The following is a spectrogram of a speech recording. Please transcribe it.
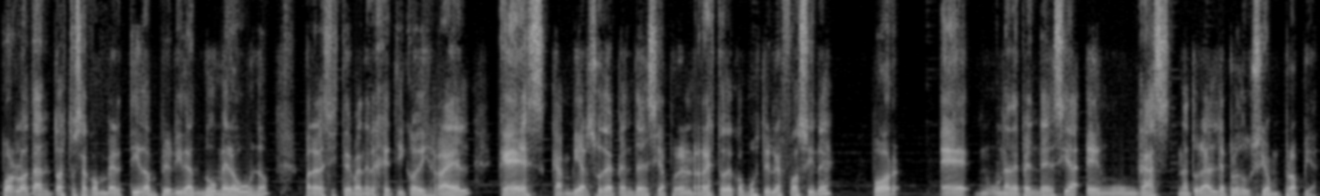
Por lo tanto, esto se ha convertido en prioridad número uno para el sistema energético de Israel, que es cambiar su dependencia por el resto de combustibles fósiles por eh, una dependencia en un gas natural de producción propia.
